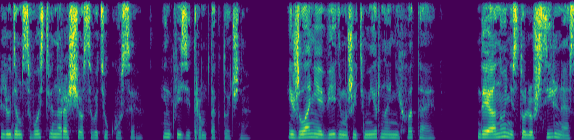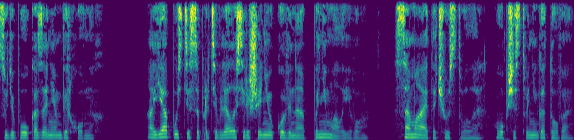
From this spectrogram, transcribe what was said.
Людям свойственно расчесывать укусы, инквизиторам так точно. И желания ведьм жить мирно не хватает. Да и оно не столь уж сильное, судя по указаниям верховных. А я, пусть и сопротивлялась решению Ковина, понимала его. Сама это чувствовала, общество не готово.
